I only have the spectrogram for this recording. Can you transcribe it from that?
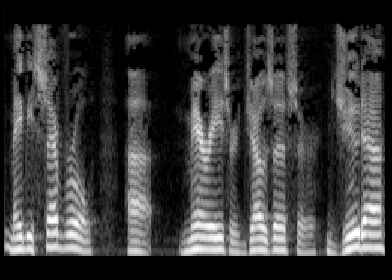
maybe several uh, Marys or Josephs or Judah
